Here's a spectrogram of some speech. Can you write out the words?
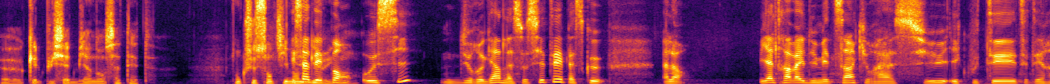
euh, qu'elle puisse être bien dans sa tête. Donc ce sentiment et ça dépend aussi du regard de la société parce que alors il y a le travail du médecin qui aura su écouter, etc.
